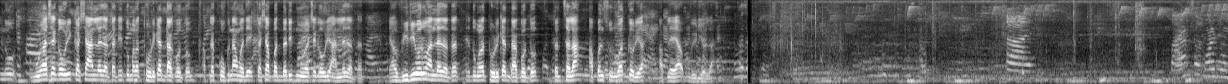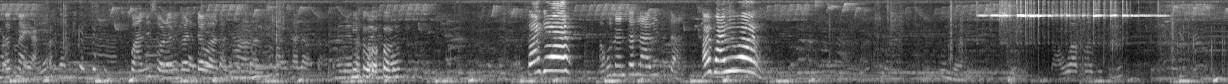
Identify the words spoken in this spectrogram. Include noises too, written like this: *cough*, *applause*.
मुळाच्या गौरी कशा आणल्या जातात हे तुम्हाला थोडक्यात दाखवतो. आपल्या कोकणामध्ये कशा पद्धतीत मुळाच्या गौरी आणल्या जातात या विहिरीवरून आणल्या जातात हे तुम्हाला थोडक्यात दाखवतो. तर चला आपण सुरुवात करूया आपल्या या व्हिडिओला. पाणी अगो नंतर लावीत हाय बाईवर.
